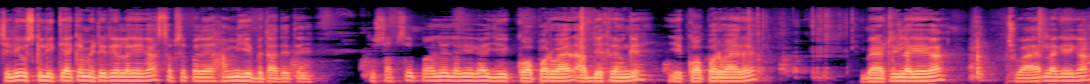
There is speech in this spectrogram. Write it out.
चलिए उसके लिए क्या क्या मटेरियल लगेगा? सबसे पहले हम ये बता देते हैं। तो सबसे पहले लगेगा ये कॉपर वायर आप देख रहे होंगे, ये कॉपर वायर है। बैटरी लगेगा, कुछ वायर लगेगा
